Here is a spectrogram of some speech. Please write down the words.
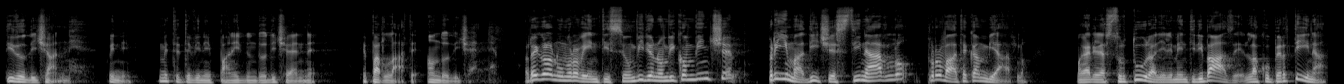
di 12 anni, quindi mettetevi nei panni di un dodicenne e parlate a un dodicenne. Regola numero 20, se un video non vi convince, prima di cestinarlo, provate a cambiarlo. Magari la struttura, gli elementi di base, la copertina.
